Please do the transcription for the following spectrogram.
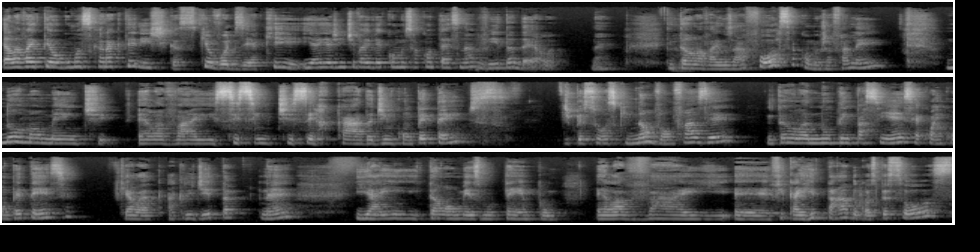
ela vai ter algumas características que eu vou dizer aqui e aí a gente vai ver como isso acontece na vida dela, né? Então ela vai usar a força, como eu já falei. Normalmente ela vai se sentir cercada de incompetentes, de pessoas que não vão fazer, então ela não tem paciência com a incompetência que ela acredita, né? E aí, então, ao mesmo tempo, ela vai é, ficar irritado com as pessoas,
